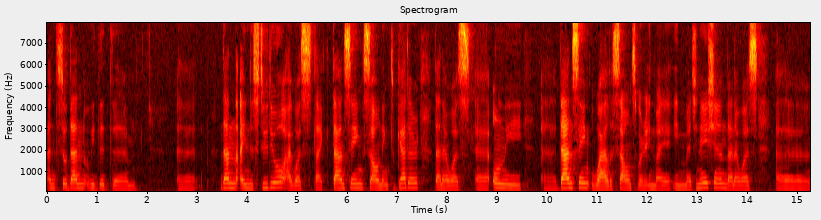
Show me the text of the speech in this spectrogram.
and so then we did um, uh, then in the studio I was like dancing sounding together then I was uh, only uh, dancing while the sounds were in my imagination. Then I was uh, uh,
